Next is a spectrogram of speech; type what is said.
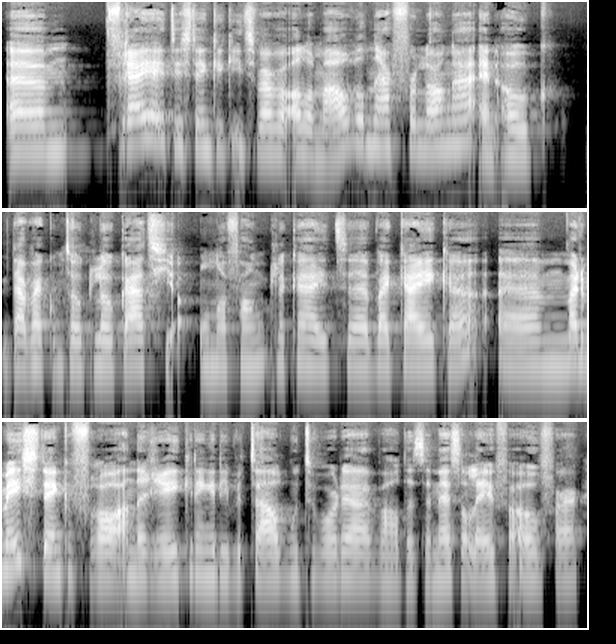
Um, vrijheid is denk ik iets waar we allemaal wel naar verlangen. En ook daarbij komt ook locatie-onafhankelijkheid uh, bij kijken. Um, maar de meesten denken vooral aan de rekeningen die betaald moeten worden. We hadden het er net al even over.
